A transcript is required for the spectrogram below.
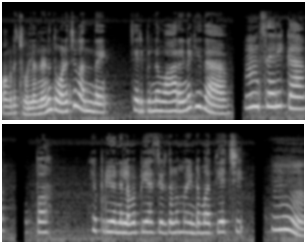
உங்கள்கிட்ட சொல்லணும்னு தோணுச்சு வந்தேன். சரி பின்ன வாரேன்னு கீதா? ம் சரிக்கா. அப்பா எப்படியோ நிலைமை பேசி எடுத்தாலும் மைண்டை மாத்தியாச்சு. ம்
